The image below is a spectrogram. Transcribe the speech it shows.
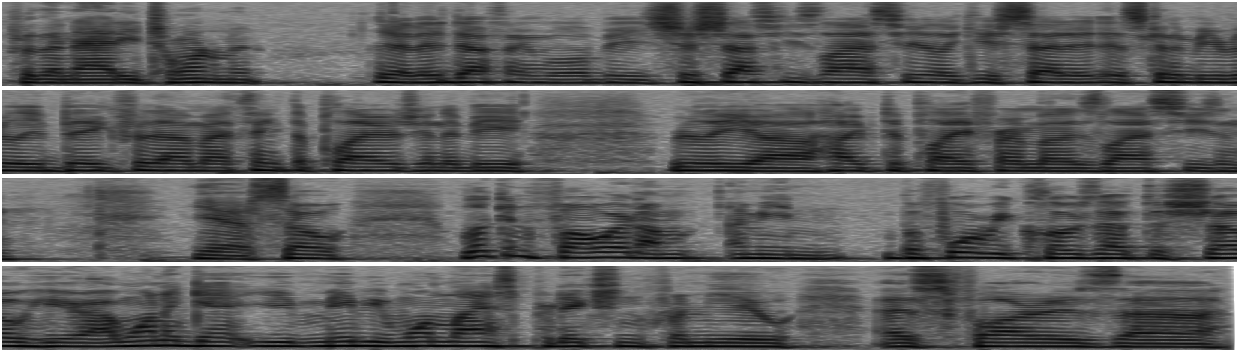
for the Natty tournament. Yeah, they definitely will be. Krzyzewski's last year, like you said, it's going to be really big for them. I think the player's are going to be really uh, hyped to play for him on his last season. Yeah, so looking forward, I'm, I mean, before we close out the show here, I want to get you maybe one last prediction from you as far as uh,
